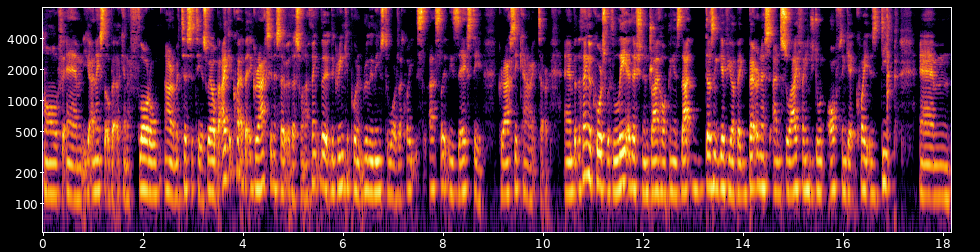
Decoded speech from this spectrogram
of um, you get a nice little bit of kind of floral aromaticity as well. But I get quite a bit of grassiness out of this one. I think the, the green component really leans towards a quite a slightly zesty, grassy character. Um, but the thing, of course, with late addition and dry hopping is that doesn't give you a big bitterness, and so I find you don't often get quite as deep um,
